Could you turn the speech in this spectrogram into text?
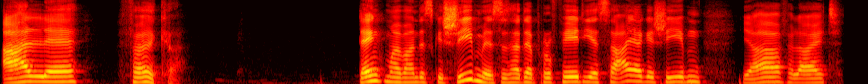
alle Völker. Denk mal, wann das geschrieben ist. Das hat der Prophet Jesaja geschrieben, ja, vielleicht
